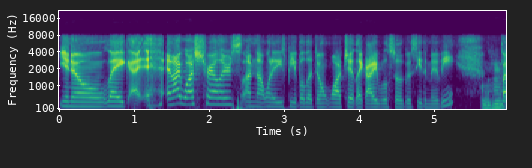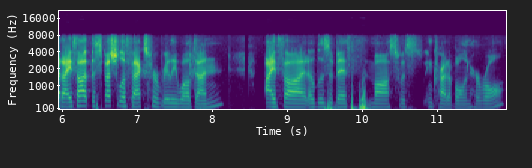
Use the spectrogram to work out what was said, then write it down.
You know, like, I, and I watch trailers. I'm not one of these people that don't watch it. Like, I will still go see the movie. Mm-hmm. But I thought the special effects were really well done. I thought Elisabeth Moss was incredible in her role.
